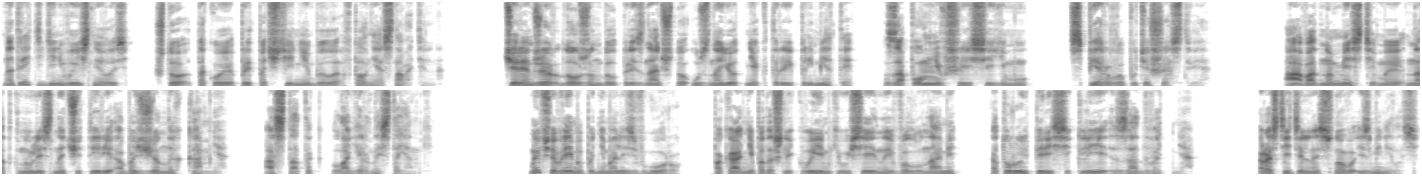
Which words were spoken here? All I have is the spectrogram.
На третий день выяснилось, что такое предпочтение было вполне основательно. Челленджер должен был признать, что узнает некоторые приметы, запомнившиеся ему с первого путешествия. А в одном месте мы наткнулись на четыре обожженных камня, остаток лагерной стоянки. Мы все время поднимались в гору, пока не подошли к выемке, усеянной валунами, которую пересекли за два дня. Растительность снова изменилась.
